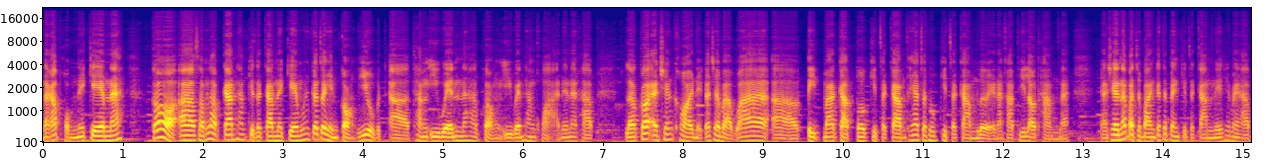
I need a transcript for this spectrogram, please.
นะครับผมในเกมนะ ก็อ่าสำหรับการทำกิจกรรมในเกมก็จะเห็นกล่องที่อยู่ทางอีเวนต์นะครับ กล่องอีเวนต์ทางขวาเนี่ยนะครับ แล้วก็ Ancient Coin เนี่ยก็จะแบบว่าติดมากับตัวกิจกรรมแทบจะทุกกิจกรรมเลยนะครับ ที่เราทำนะ อย่างเช่นณปัจจุบันก็จะเป็นกิจกรรมนี้ใช่ไหมครับ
